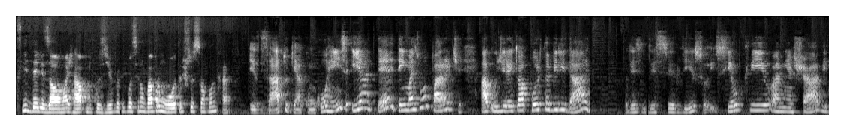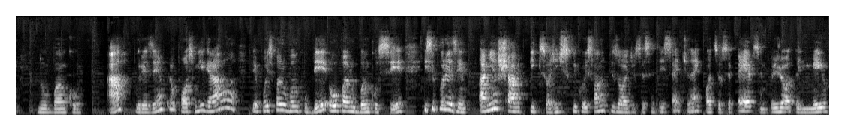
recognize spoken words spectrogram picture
fidelizar o mais rápido possível para que você não vá para uma outra instituição bancária. Exato, que é a concorrência, e até tem mais uma parte, a, o direito à portabilidade desse, desse serviço. E se eu crio a minha chave no banco A, por exemplo, eu posso migrá-la depois para o banco B ou para o banco C. E se, por exemplo, a minha chave Pixel, a gente explicou isso lá no episódio 67, né? Que pode ser o CPF, CNPJ, e-mail,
